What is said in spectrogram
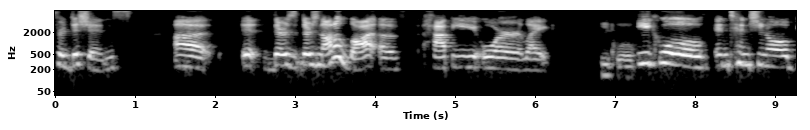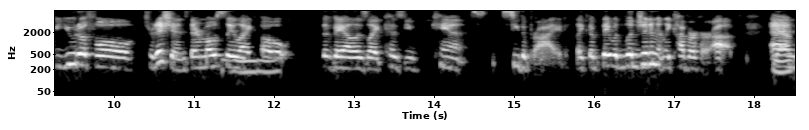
traditions uh it there's there's not a lot of happy or like equal. equal intentional beautiful traditions. They're mostly mm like oh the veil is like because you can't see the bride. Like the, they would legitimately cover her up. And yeah.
